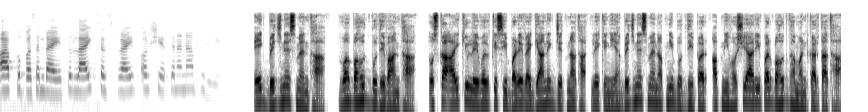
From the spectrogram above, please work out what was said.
आपको पसंद आए तो लाइक, सब्सक्राइब और शेयर करना ना भूलिए। एक बिजनेसमैन था, वह बहुत बुद्धिमान था, उसका आईक्यू लेवल किसी बड़े वैज्ञानिक जितना था, लेकिन यह बिजनेसमैन अपनी बुद्धि पर, अपनी होशियारी पर बहुत घमंड करता था।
